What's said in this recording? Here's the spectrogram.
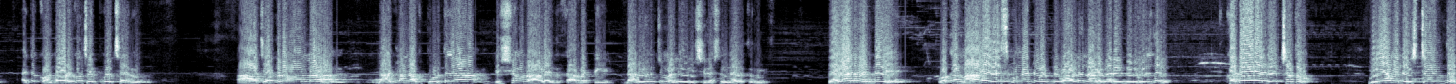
అయితే కొంతవరకు చెప్పుకొచ్చారు. ఆ చెప్పడం వల్ల దాంట్లో నాకు పూర్తిగా విషయం రాలేదు. కాబట్టి దాని గురించి మళ్ళీ విశ్లేషణ జరుగుతుంది. ఎలాగంటే ఒక మాల వేసుకున్నటువంటి వాళ్ళు నలభై రెండు రోజులు కఠోర దీక్షతో నియమ నిష్టలతో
